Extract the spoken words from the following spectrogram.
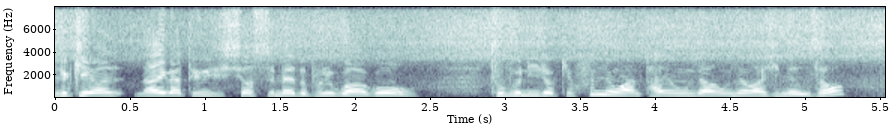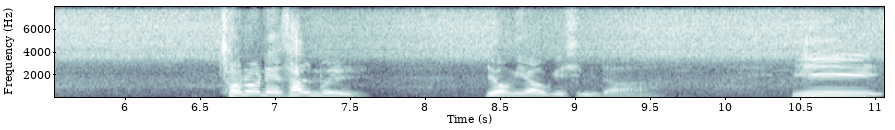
이렇게 연- 나이가 드셨음에도 불구하고 두 분이 이렇게 훌륭한 다육 농장 운영하시면서 전원의 삶을 영위하고 계십니다. 이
